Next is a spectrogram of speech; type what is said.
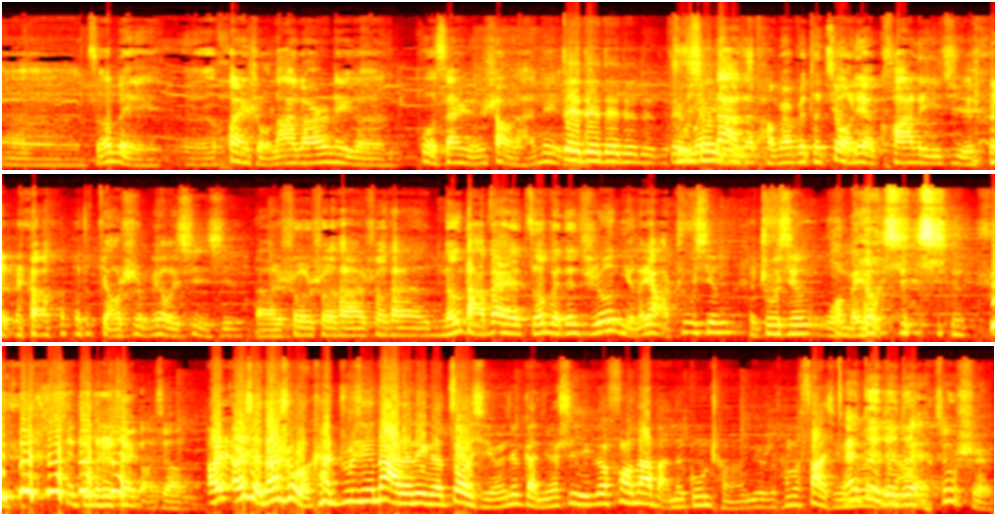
呃泽北呃换手拉杆那个过三人上篮那个，对对对对对对，朱星大在旁边被他教练夸了一句，然后他表示没有信心，呃，说说他说他能打败泽北的只有你了呀，朱星，朱星，我没有信心，这 真的是太搞笑了。而而且当时我看朱星大的那个造型，就感觉是一个放大版的工程，就是他们发型。哎，对对对，，就是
